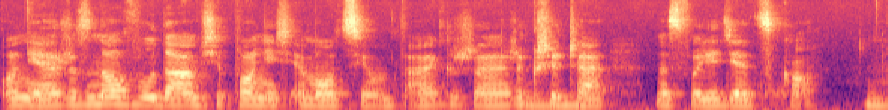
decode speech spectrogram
o nie, że znowu dałam się ponieść emocjom, tak, że, że Mm. krzyczę na swoje dziecko. No.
